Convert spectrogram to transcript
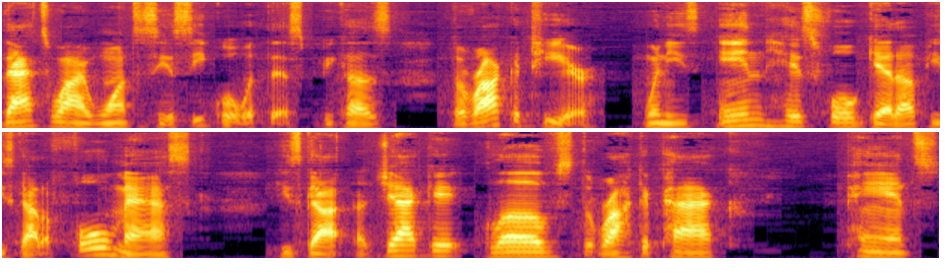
that's why I want to see a sequel with this because the Rocketeer, when he's in his full getup, he's got a full mask, He's got a jacket, gloves, the rocket pack, pants,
